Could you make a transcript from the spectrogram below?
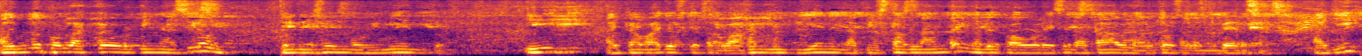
algunos por la coordinación en esos movimientos. Y hay caballos que trabajan muy bien en la pista blanda y no les favorece la tabla, otros a la inversa. Allí,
